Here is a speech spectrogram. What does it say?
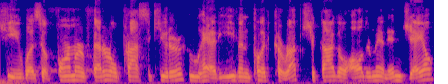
She was a former federal prosecutor who had even put corrupt Chicago aldermen in jail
